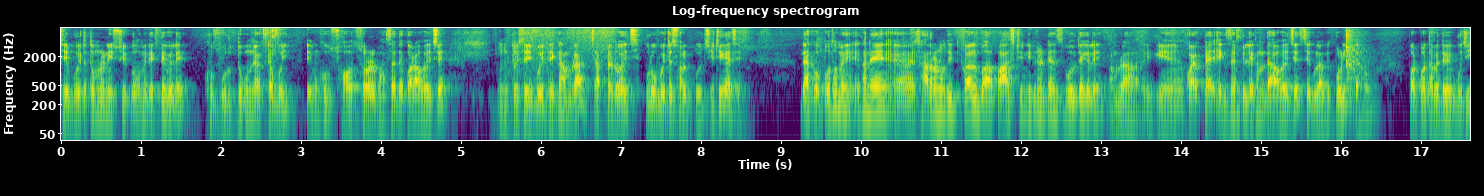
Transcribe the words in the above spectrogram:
সেই বইটা তোমরা নিশ্চয়ই প্রথমে দেখতে পেলে, খুব গুরুত্বপূর্ণ একটা বই এবং খুব সহজ সরল ভাষাতে করা হয়েছে। তো সেই বই থেকে আমরা চ্যাপ্টার ওয়াইজ পুরো বইটা সলভ করছি, ঠিক আছে? দেখো, প্রথমে এখানে সাধারণ অতীতকাল বা পাস্ট ইনডিফিনিট টেন্স বলতে গেলে আমরা কয়েকটা এক্সাম্পল এখানে দেওয়া হয়েছে সেগুলো আগে পড়ি, দেখো। পরপর ধাপে ধাপে বুঝি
